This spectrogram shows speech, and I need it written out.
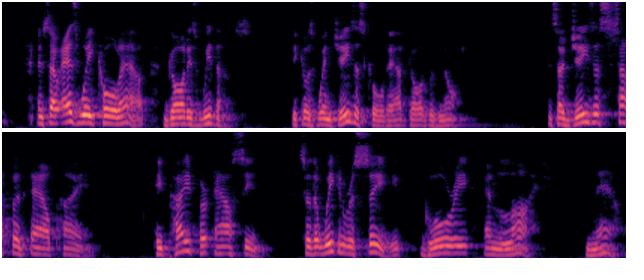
and so as we call out, God is with us. Because when Jesus called out, God was not. And so Jesus suffered our pain. He paid for our sin so that we can receive glory and life now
